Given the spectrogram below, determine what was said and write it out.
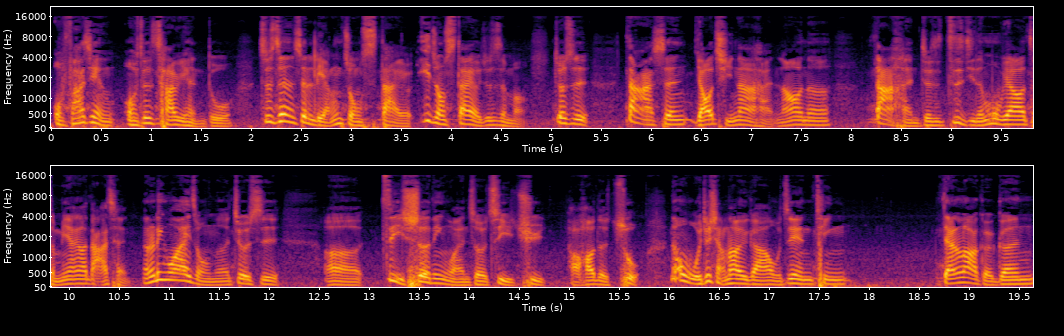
我发现哦，这差别很多。这真的是两种 style，一种 style 就是什么？就是大声摇旗呐喊，然后呢大喊就是自己的目标怎么样要达成。而另外一种呢，就是。呃，自己设定完之后，自己去好好的做。那我就想到一个啊，我之前听 Dan Lok 跟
